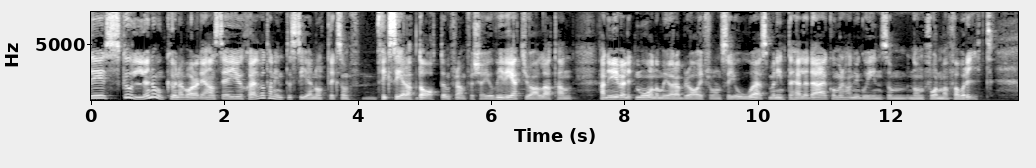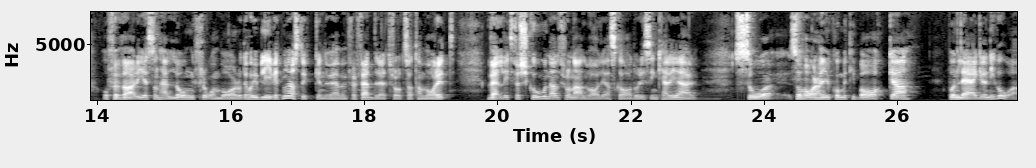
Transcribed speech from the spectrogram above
det skulle nog kunna vara det. Han säger ju själv att han inte ser något liksom fixerat datum framför sig. Och vi vet ju alla att han, han är ju väldigt mån om att göra bra ifrån sig i OS. Men inte heller där kommer han ju gå in som någon form av favorit. Och för varje sån här lång frånvaro, och det har ju blivit några stycken nu även för Federer trots att han varit väldigt förskonad från allvarliga skador i sin karriär. Så, så har han ju kommit tillbaka på en lägre nivå.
